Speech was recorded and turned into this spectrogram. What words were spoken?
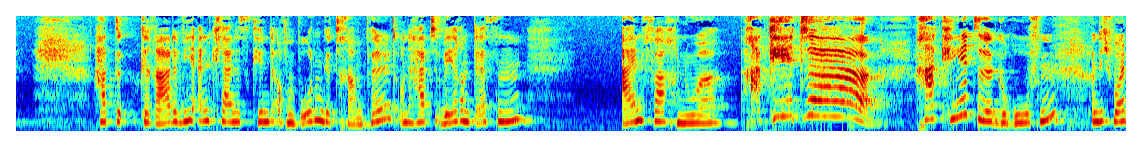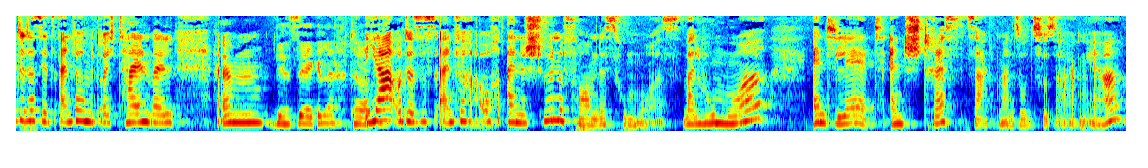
hat gerade wie ein kleines Kind auf dem Boden getrampelt und hat währenddessen einfach nur Rakete! Rakete gerufen. Und ich wollte das jetzt einfach mit euch teilen, weil ähm, wir sehr gelacht haben. Ja, und das ist einfach auch eine schöne Form des Humors, weil Humor entlädt, entstresst, sagt man sozusagen, ja.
